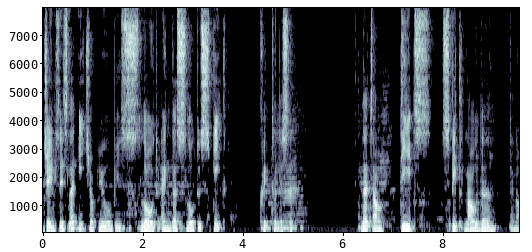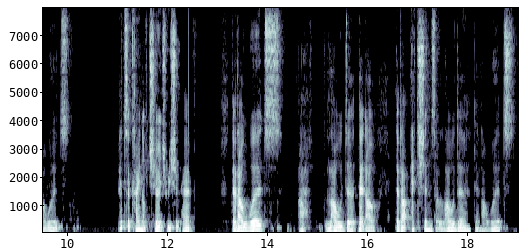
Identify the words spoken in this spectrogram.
James says, let each of you be slow to anger, slow to speak, quick to listen. Let our deeds speak louder than our words. That's the kind of church we should have. That our words are louder, that our that our actions are louder than our words.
